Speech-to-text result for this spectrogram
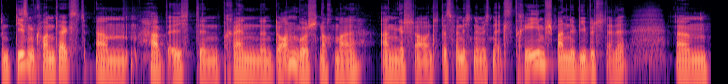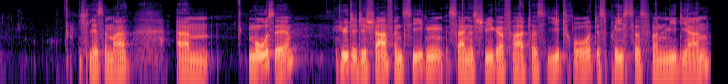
Und in diesem Kontext ähm, habe ich den brennenden Dornbusch nochmal angeschaut. Das finde ich nämlich eine extrem spannende Bibelstelle. Ähm, ich lese mal. Ähm, Mose hüte die Schafe und Ziegen seines Schwiegervaters Jitro, des Priesters von Midian.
